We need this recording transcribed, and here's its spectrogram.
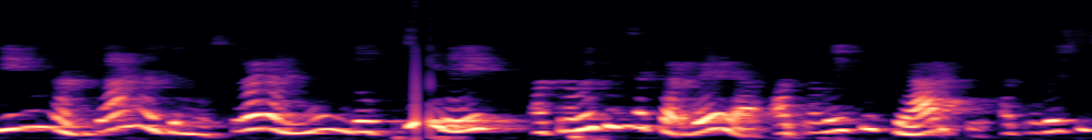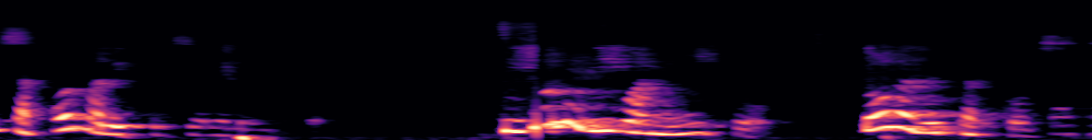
tiene unas ganas de mostrar al mundo quién es a través de esa carrera, a través de ese arte, a través de esa forma de expresión en el mundo. Si yo le digo a mi hijo todas estas cosas,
